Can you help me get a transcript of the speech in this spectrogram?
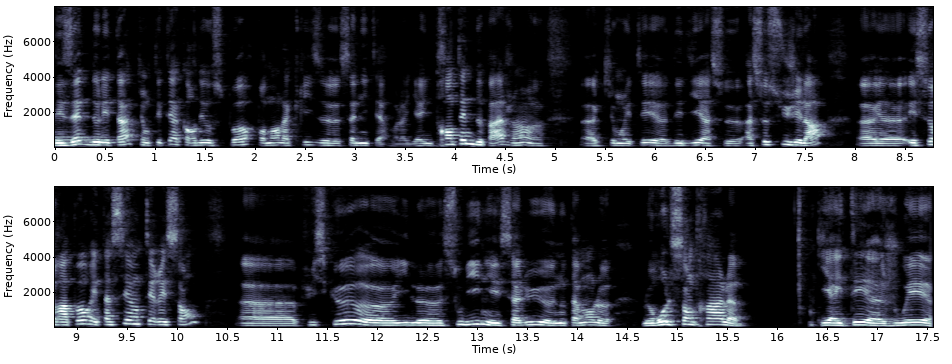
des aides de l'État qui ont été accordées au sport pendant la crise sanitaire. Voilà, il y a une trentaine de pages hein, qui ont été dédiées à ce à ce sujet-là et ce rapport est assez intéressant. Euh, puisque euh, il souligne et salue euh, notamment le, rôle central qui a été joué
